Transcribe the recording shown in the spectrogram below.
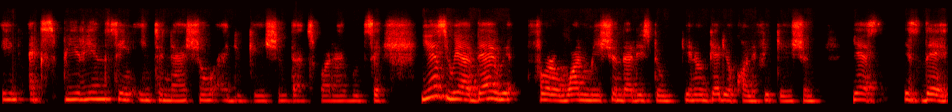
in experiencing international education that's what i would say yes we are there for a one mission that is to you know get your qualification yes it's there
